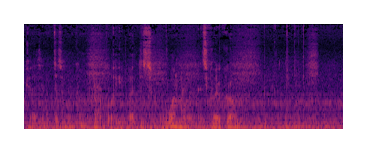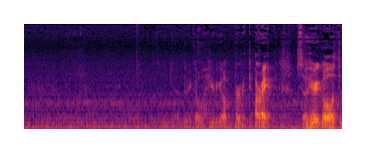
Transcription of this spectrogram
because it doesn't want to come up properly. But just one moment. It's clear Chrome. Uh, There you go. Here you go. Perfect. All right. So here we go with the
